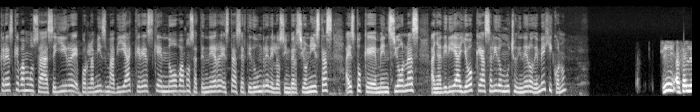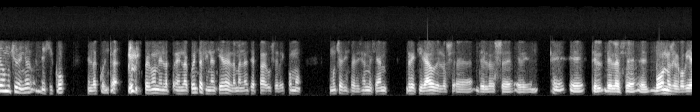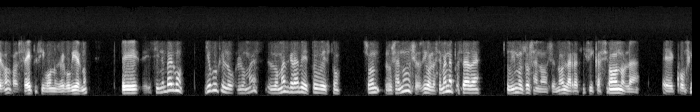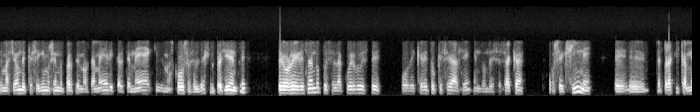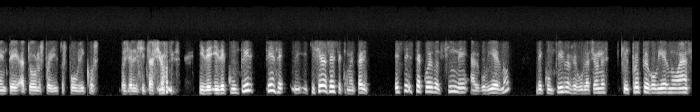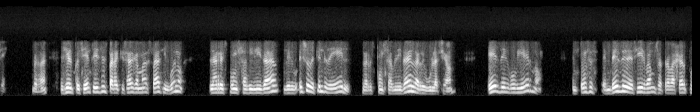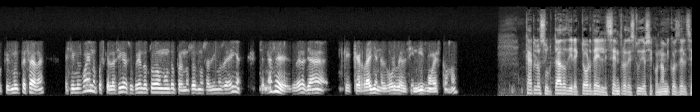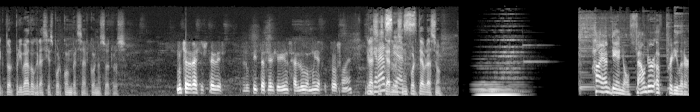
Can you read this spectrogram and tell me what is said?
¿Crees que vamos a seguir eh, por la misma vía? ¿Crees que no vamos a tener esta certidumbre de los inversionistas? A esto que mencionas, añadiría yo que ha salido mucho dinero de México, ¿no? Sí, ha salido mucho dinero de México en la cuenta, perdón, en la, en la cuenta financiera de la balanza de pago se ve como muchas inversiones se han retirado de los eh, de los eh, eh, de, los bonos del gobierno, los CETES y bonos del gobierno. Sin embargo, yo creo que lo, lo más lo más grave de todo esto son los anuncios. Digo, la semana pasada tuvimos dos anuncios, ¿no? La ratificación o la eh, confirmación de que seguimos siendo parte de Norteamérica, el TEMEC y demás cosas, el viaje del presidente, pero regresando pues el acuerdo este o decreto que se hace en donde se saca o se exime eh, eh, prácticamente a todos los proyectos públicos pues de licitaciones y de y de cumplir fíjense quisiera hacer este comentario este este acuerdo exime al gobierno de cumplir las regulaciones que el propio gobierno hace verdad es decir, el presidente dice es para que salga más fácil. Bueno, la responsabilidad, de, eso depende de él, la responsabilidad de la regulación es del gobierno. Entonces, en vez de decir vamos a trabajar porque es muy pesada, decimos, bueno, pues que la siga sufriendo todo el mundo, pero nosotros no salimos de ella. Se me hace de veras ya que, que raya en el borde del cinismo esto, ¿no? Carlos Hurtado, director del Centro de Estudios Económicos del Sector Privado, gracias por conversar con nosotros. Muchas gracias a ustedes, Lupita, Sergio, y un saludo muy afectuoso. ¿eh? Gracias, gracias, Carlos. Un fuerte abrazo. Hi, I'm Daniel, founder of Pretty Litter.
